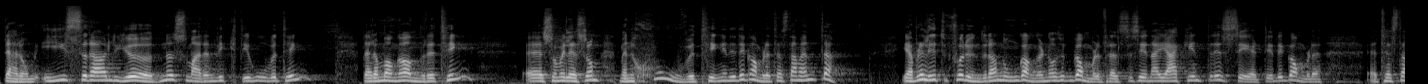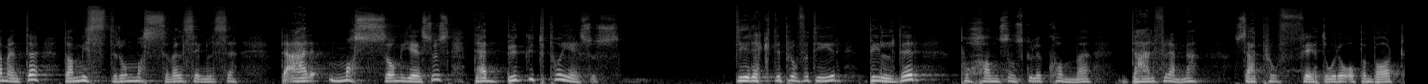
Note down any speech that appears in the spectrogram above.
Det er om Israel, jødene, som er en viktig hovedting. Det er om mange andre ting eh, som vi leser om. Men hovedtingen i Det gamle testamentet Jeg blir litt forundra noen ganger når gamlefrelste sier nei, jeg er ikke interessert i Det gamle eh, testamentet. Da mister hun masse velsignelse. Det er masse om Jesus. Det er bygd på Jesus. Direkte profetier, bilder på han som skulle komme der fremme. Så er profetordet åpenbart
